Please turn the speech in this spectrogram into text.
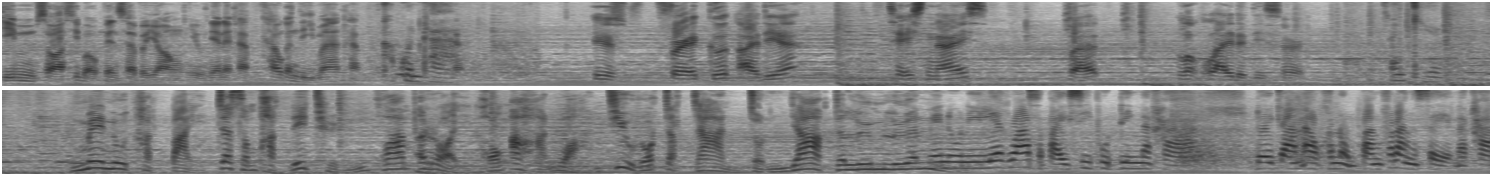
จิ้มซอสที่บอกเป็นซาบะยองอยู่เนี่ยนะครับเข้ากันดีมากครับ ขอบคุณค่ะ It is very good idea, tastes nice, but not like the dessert. thank you เมนูถัดไปจะสัมผัสได้ถึงความอร่อยของอาหารหวานที่รสจัดจ้านจนยากจะลืมเลือน เมนูนี้เรียกว่าสไปซี่พุดดิ้งนะคะ โดยการเอาขนมปังฝรั่งเศสนะคะ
